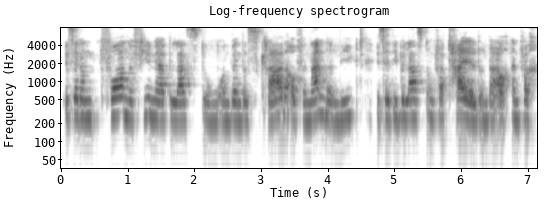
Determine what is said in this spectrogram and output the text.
ist ja dann vorne viel mehr Belastung. Und wenn das gerade aufeinander liegt, ist ja die Belastung verteilt und da auch einfach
